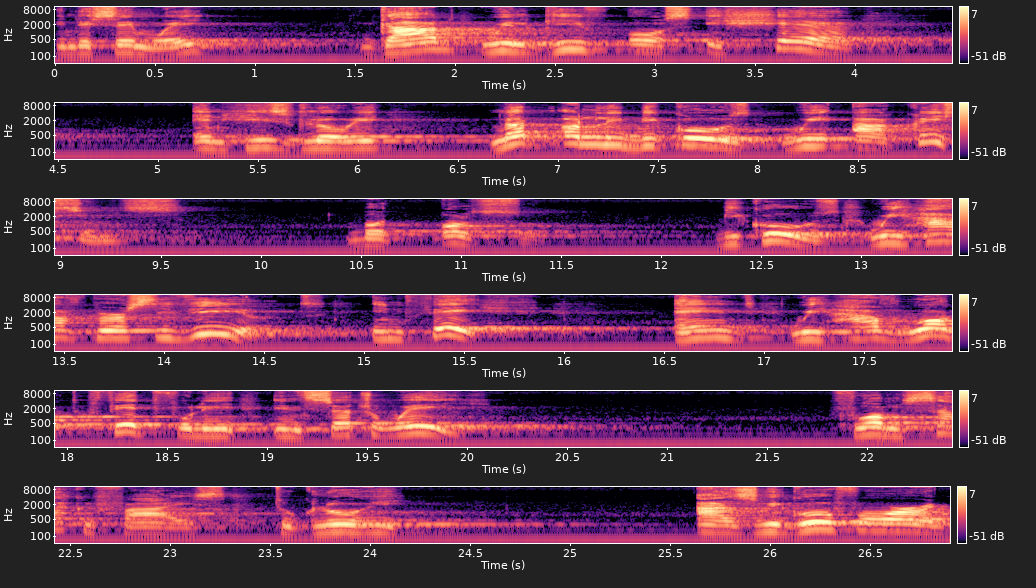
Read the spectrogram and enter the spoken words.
In the same way, God will give us a share in His glory not only because we are Christians, but also because we have persevered in faith and we have worked faithfully in such a way. From sacrifice to glory, as we go forward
